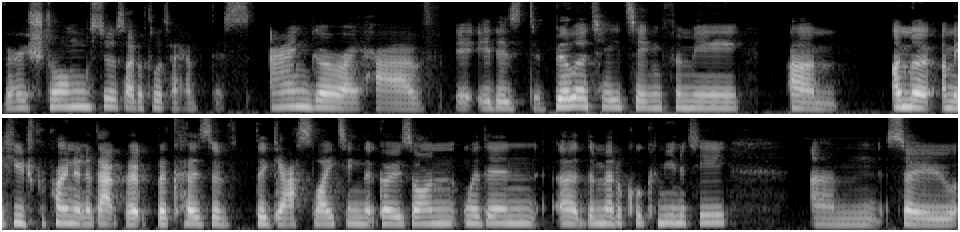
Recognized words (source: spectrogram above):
very strong suicidal thoughts. I have this anger. I have it, it is debilitating for me. Um, I'm a I'm a huge proponent of that, but because of the gaslighting that goes on within uh, the medical community, um, so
